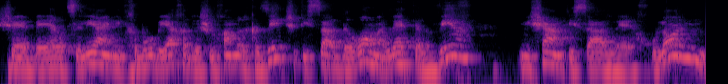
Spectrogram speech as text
שבהרצליה הם יתחברו ביחד לשלוחה מרכזית שתיסע דרומה לתל אביב, משם תיסע לחולון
